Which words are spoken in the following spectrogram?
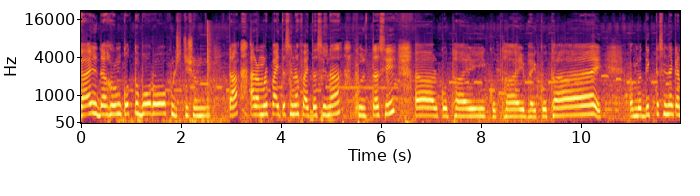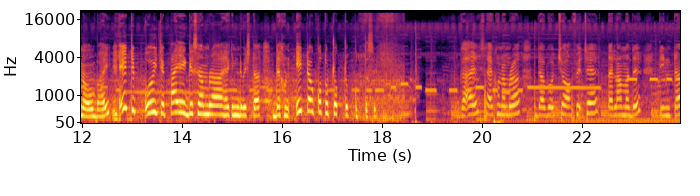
গাইস দেখুন কত বড় পুলিশ স্টেশনটা আর আমরা পাইতাছি না পাইতাছি না খুঁজতাছি আর কোথায় কোথায় ভাই কোথায়? আমরা দেখতেছি না কেন ভাই? এই যে ওই যে পায়ে গেছে আমরা হ্যাকিং ডিভাইসটা। দেখুন এইটাও কত চকচক করতেছে। গাইস এখন আমরা যাব হচ্ছে অফিসে তাহলে আমাদের তিনটা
